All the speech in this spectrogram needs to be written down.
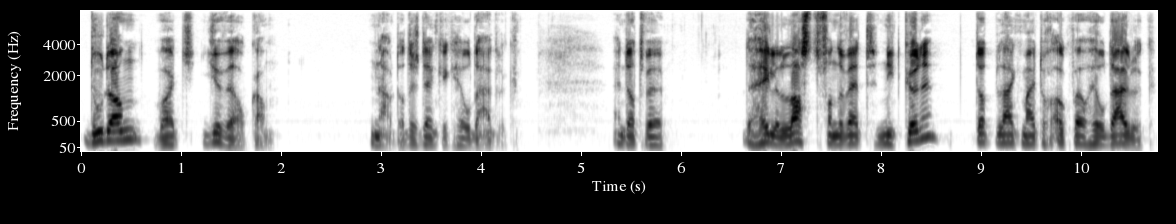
doe dan wat je wel kan. Nou, dat is denk ik heel duidelijk. En dat we de hele last van de wet niet kunnen, dat lijkt mij toch ook wel heel duidelijk.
